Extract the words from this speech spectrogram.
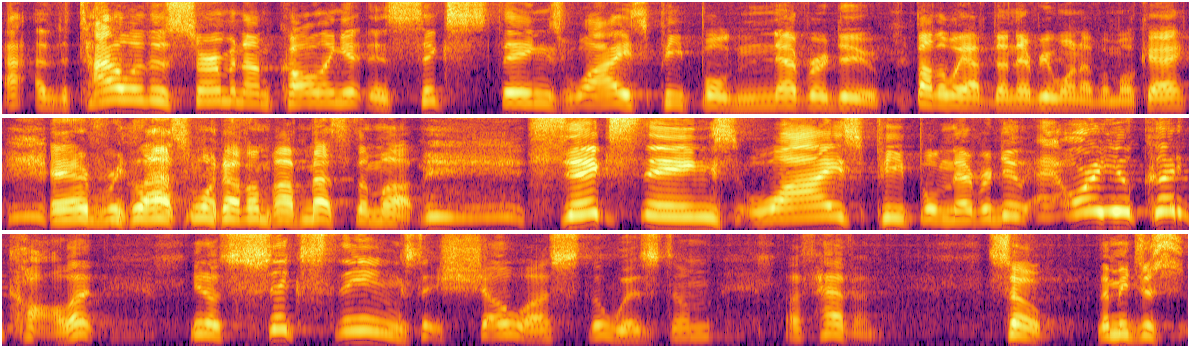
Uh, uh, the title of this sermon, I'm calling it, is Six Things Wise People Never Do. By the way, I've done every one of them, okay? Every last one of them, I've messed them up. Six things wise people never do. Or you could call it, you know, six things that show us the wisdom of heaven. So let me just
